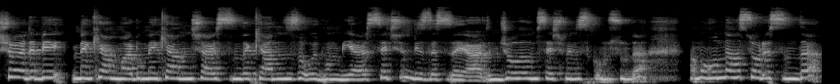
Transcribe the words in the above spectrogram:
Şöyle bir mekan var. Bu mekanın içerisinde kendinize uygun bir yer seçin. Biz de size yardımcı olalım seçmeniz konusunda. Ama ondan sonrasında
